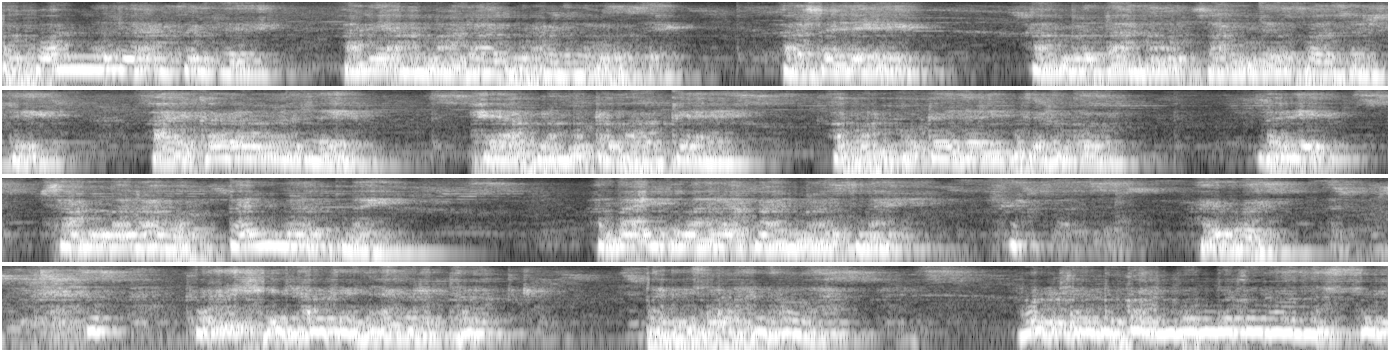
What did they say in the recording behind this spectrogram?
भगवान तयार करते आणि आम्हाला प्राप्त होते. असं हे अमृतानं चांगले उपासृष्टी ऐकायला मिळते हे आपलं मोठं भाग्य आहे. आपण कुठे जरी फिरतो. तरी सांगणारा वक्ताही मिळत नाही. ऐकणारा काय मिळत नाही. हे कारण हिरा घेण्याकरता पैसा हवा मोठं दुकान बंद करायचं असते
